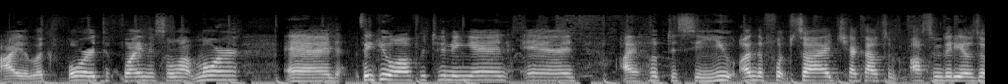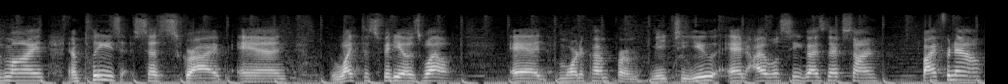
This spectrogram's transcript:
I look forward to flying this a lot more. And thank you all for tuning in and I hope to see you on the flip side. Check out some awesome videos of mine and please subscribe and like this video as well and more to come from me to you. And I will see you guys next time. Bye for now.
